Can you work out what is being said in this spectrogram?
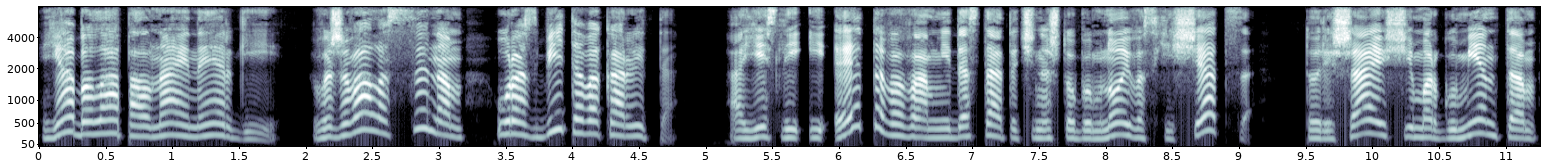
Я была полна энергии, выживала с сыном у разбитого корыта. А если и этого вам недостаточно, чтобы мной восхищаться, то решающим аргументом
